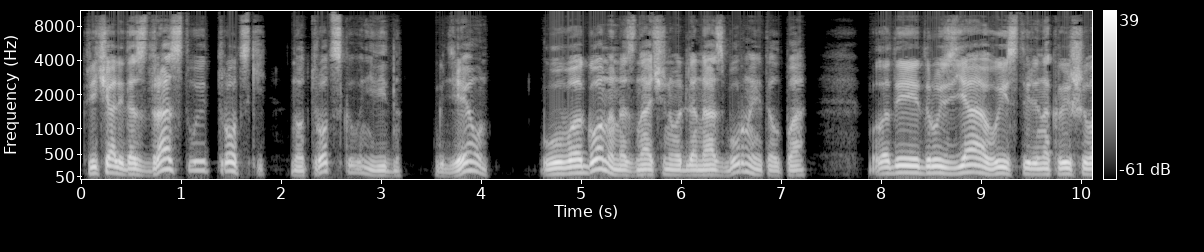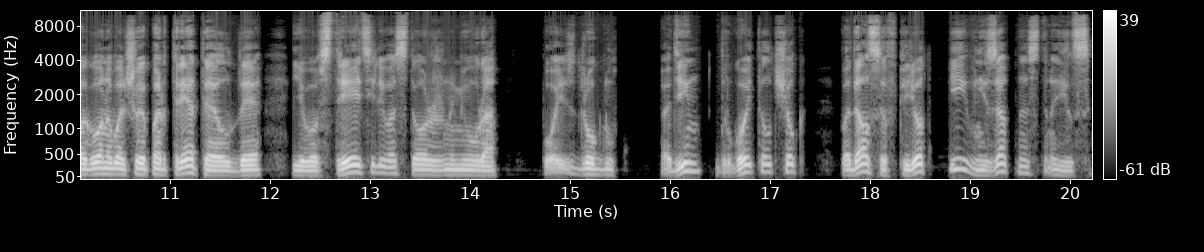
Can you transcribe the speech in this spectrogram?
кричали «Да здравствует Троцкий!», но Троцкого не видно. Где он? У вагона, назначенного для нас, бурная толпа. Молодые друзья выставили на крыше вагона большой портрет ЛД, его встретили восторженными ура. Поезд дрогнул. Один, другой толчок, подался вперед и внезапно остановился.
